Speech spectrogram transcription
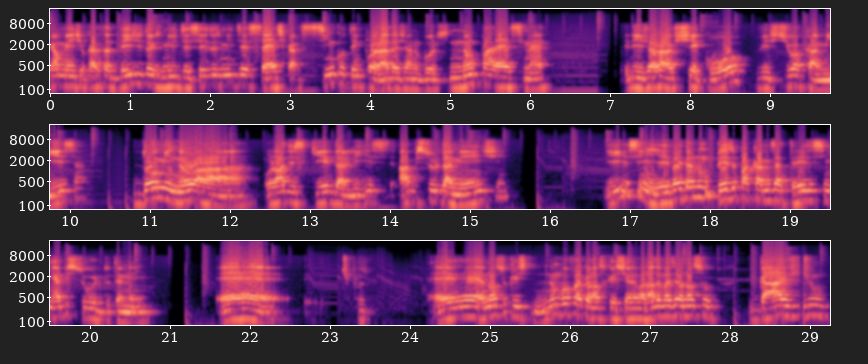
Realmente, o cara tá desde 2016, 2017, cara. Cinco temporadas já no Borussia. Não parece, né? Ele joga, chegou, vestiu a camisa, dominou a, o lado esquerdo ali absurdamente. E assim, ele vai dando um peso para a camisa 13 assim absurdo também. É tipo é, é o nosso não vou falar que é o nosso Cristiano Ronaldo, mas é o nosso gajo,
